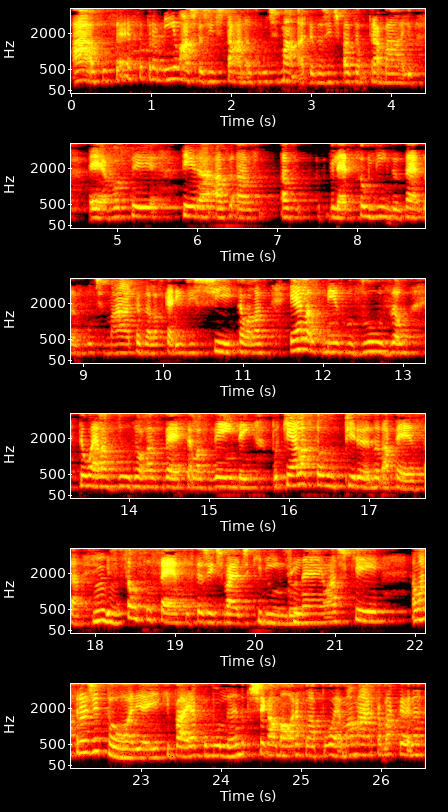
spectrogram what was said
Ah, sucesso para mim, eu acho que a gente está nas multimarcas, a gente fazer um trabalho, é, você ter as, as, as, as, mulheres são lindas, né, das multimarcas, elas querem vestir, então elas, elas mesmas usam, então elas usam, elas vestem, elas vendem, porque elas estão pirando na peça. Uhum. Isso são sucessos que a gente vai adquirindo, Sim. né? Eu acho que é uma trajetória e que vai acumulando para chegar uma hora e falar, pô, é uma marca bacana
